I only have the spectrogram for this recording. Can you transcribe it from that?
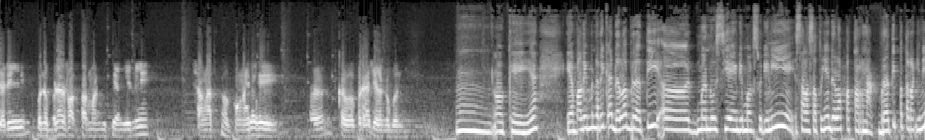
Jadi benar-benar faktor manusia ini sangat mempengaruhi eh, keberhasilan kebun. Hmm, oke ya. Yang paling menarik adalah berarti eh, manusia yang dimaksud ini salah satunya adalah peternak. Berarti peternak ini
